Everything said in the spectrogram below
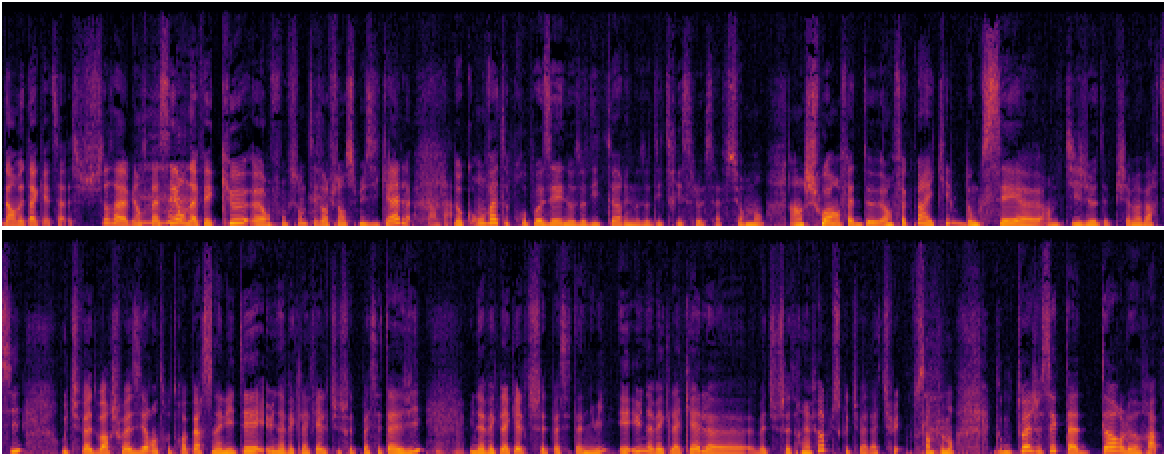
Non, mais t'inquiète, ça- je suis sûre que ça va bien se passer. On a fait que euh, en fonction de tes influences musicales. Sympa. Donc, on va te proposer, nos auditeurs et nos auditrices le savent sûrement, un choix en fait de un fuck Mary Kill. Donc, c'est euh, un petit jeu de pyjama party où tu vas devoir choisir entre trois personnalités, une avec laquelle tu souhaites passer ta vie, une avec laquelle tu souhaites passer ta nuit et une avec laquelle euh, bah, tu souhaites rien faire puisque tu vas la tuer, tout simplement. Donc, toi, je sais que tu adores le rap.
